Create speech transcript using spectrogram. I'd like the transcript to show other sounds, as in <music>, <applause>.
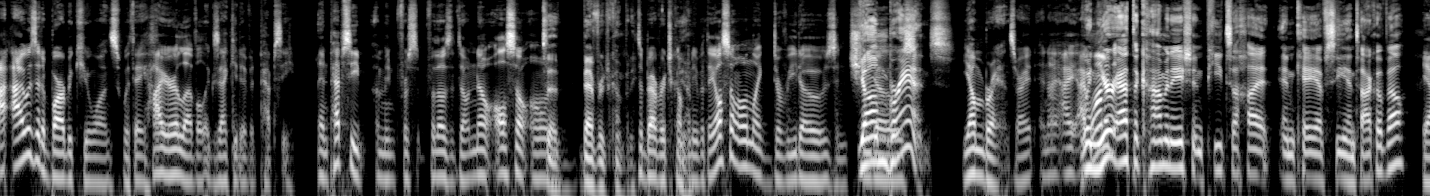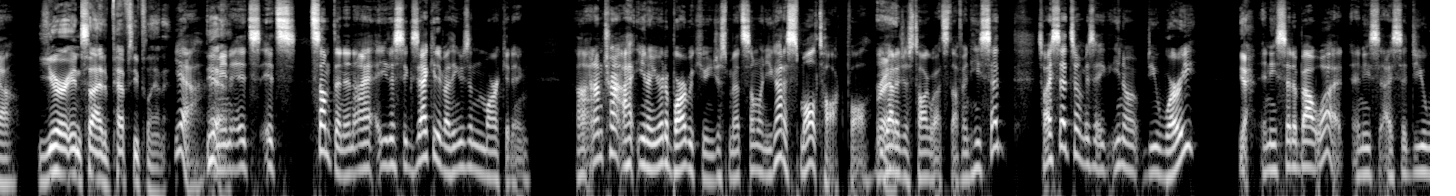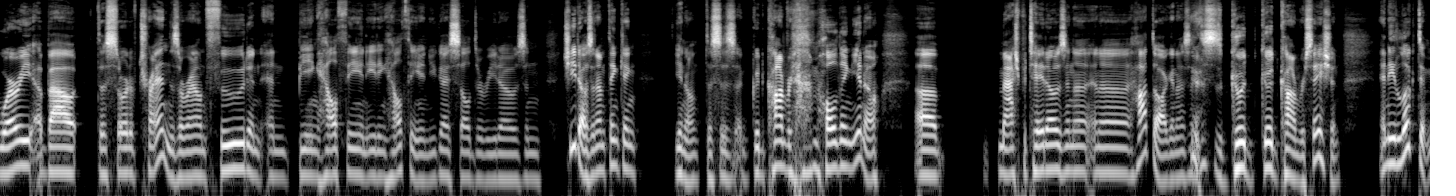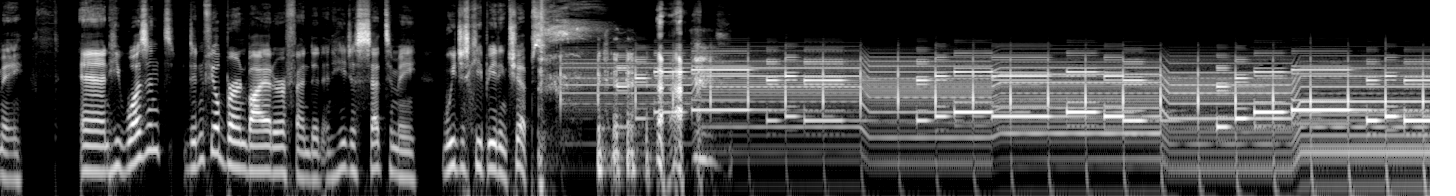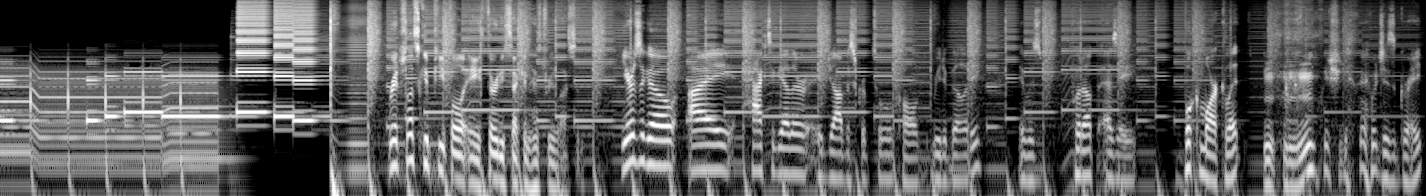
I, I was at a barbecue once with a higher level executive at Pepsi. And Pepsi, I mean, for for those that don't know, also owns a beverage company. it's a beverage company, but they also own like Doritos and Cheetos, Yum brands. Yum brands, right? And I, I, I when you're to- at the combination Pizza Hut and KFC and Taco Bell, yeah, you're inside of Pepsi Planet. yeah, Yeah. I mean, it's it's something. And I this executive, I think he was in marketing, uh, and I'm trying. I, you know, you're at a barbecue and you just met someone. You got to small talk, Paul. You Right. got to just talk about stuff. And he said, so I said to him, "Is like, you know, do you worry?" Yeah. And he said, "About what?" And he I said, "Do you worry about?" the sort of trends around food and, and being healthy and eating healthy and you guys sell Doritos and Cheetos and I'm thinking, you know, this is a good conversation. <laughs> I'm holding, you know, uh, mashed potatoes and a and a hot dog, and I said, Yeah. "This is good, good conversation." And he looked at me, and he wasn't didn't feel burned by it or offended, and he just said to me, "We just keep eating chips." <laughs> Rich, let's give people a 30 second history lesson. Years ago, I hacked together a JavaScript tool called Readability. It was put up as a bookmarklet hmm <laughs> which, which is great.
